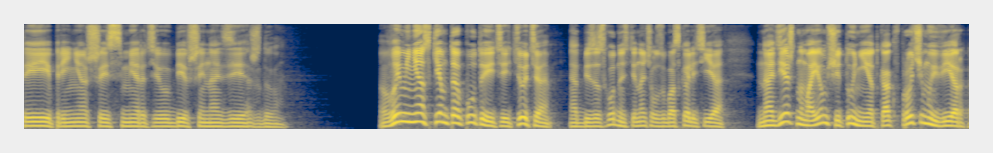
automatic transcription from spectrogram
Ты, принесший смерть и убивший надежду. Вы меня с кем-то путаете, тетя. От безысходности начал зубоскалить я. Надежд на моем счету нет, как, впрочем, и вер.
